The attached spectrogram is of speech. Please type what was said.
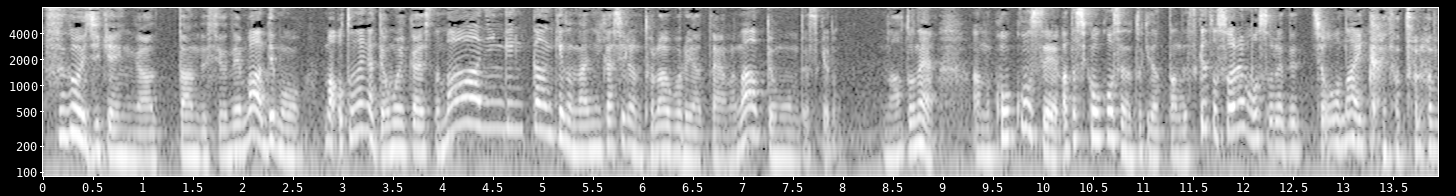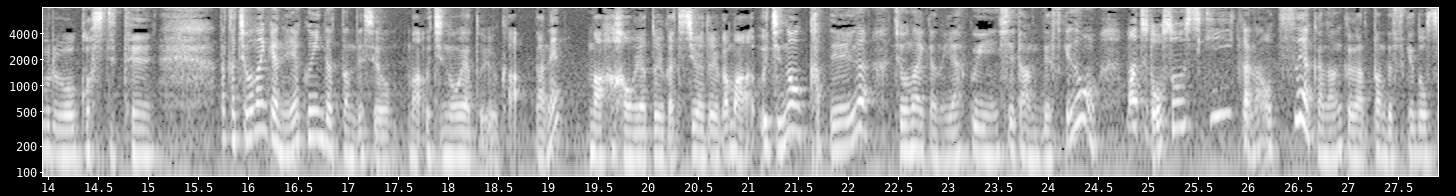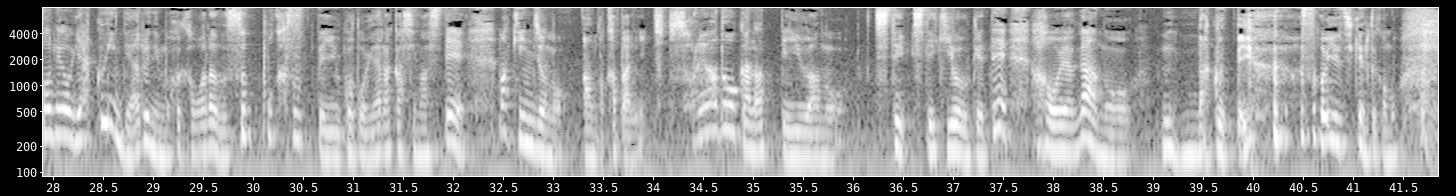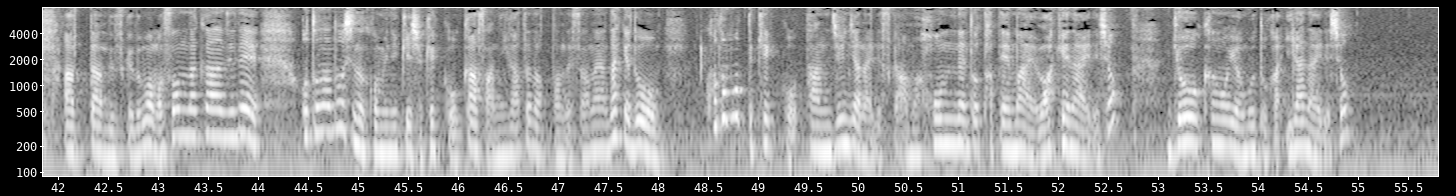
すごい事件があったんですよね。まあでも、まあ、大人になって思い返すとまあ人間関係の何かしらのトラブルやったんやろなって思うんですけど。あとねあの高校生私高校生の時だったんですけどそれもそれで町内会のトラブルを起こしててなんか町内会の役員だったんですよ、まあ、うちの親というかがね、まあ、母親というか父親というか、まあ、うちの家庭が町内会の役員してたんですけど、まあ、ちょっとお葬式かなお通夜かなんかがあったんですけどそれを役員であるにもかかわらずすっぽかすっていうことをやらかしまして、まあ、近所のあの方にちょっとそれはどうかなっていうあの指摘を受けて母親があの泣くっていう そういう事件とかもあったんですけど、まあ、まあそんな感じで大人同士のコミュニケーション結構お母さん苦手だったんですよね。だけど子供って結構単純じゃないですか、まあ、本音と建前分けないでしょ。行間を読むとかいらないでしょ。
